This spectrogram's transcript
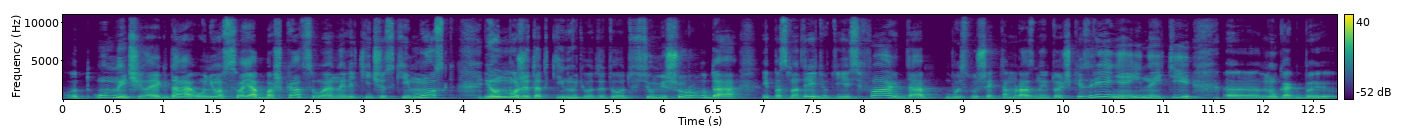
вот умный человек, да, у него своя башка, свой аналитический мозг, и он может откинуть вот эту вот всю мишуру, да, и посмотреть, вот есть факт, да, выслушать там разные точки зрения и найти, э, ну, как бы,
